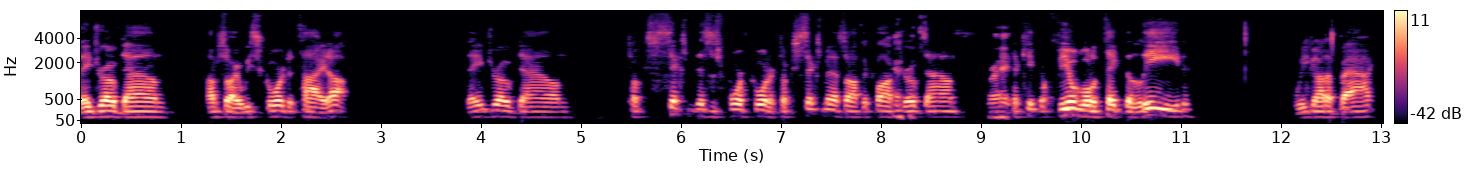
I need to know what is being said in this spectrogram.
They drove down. I'm sorry, we scored to tie it up. They drove down. Took six. This is fourth quarter. Took six minutes off the clock. Drove down right. to kick a field goal to take the lead. We got it back.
